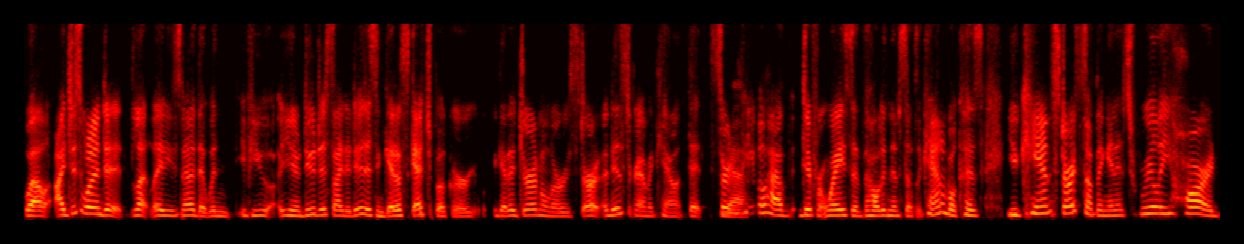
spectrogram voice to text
Well, I just wanted to let ladies know that when if you you know do decide to do this and get a sketchbook or get a journal or start an Instagram account, that certain yeah. people have different ways of holding themselves accountable because you can start something and it's really hard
